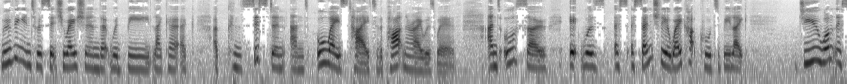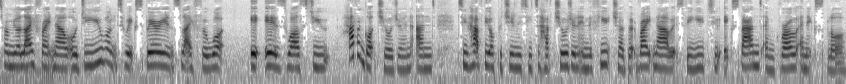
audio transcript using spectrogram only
moving into a situation that would be like a, a, a, consistent and always tie to the partner I was with. And also, it was essentially a wake up call to be like, do you want this from your life right now? Or do you want to experience life for what it is whilst you haven't got children and to have the opportunity to have children in the future, but right now it's for you to expand and grow and explore.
